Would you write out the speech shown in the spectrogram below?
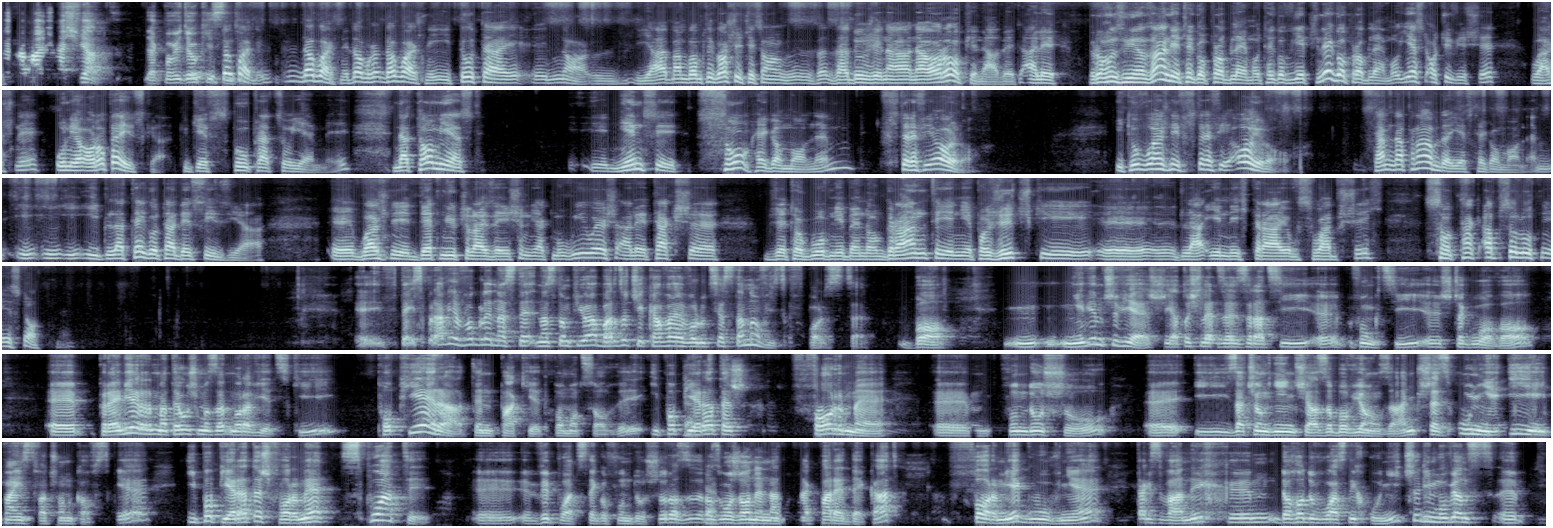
na świat jak powiedział Kissinger. Dokładnie, no właśnie, no, no właśnie i tutaj no, ja mam wątpliwości, czy są za, za duże na, na Europie nawet, ale rozwiązanie tego problemu, tego wiecznego problemu jest oczywiście właśnie Unia Europejska, gdzie współpracujemy. Natomiast Niemcy są hegemonem w strefie euro. I tu właśnie w strefie euro tam naprawdę jest hegemonem i, i, i dlatego ta decyzja, e, właśnie debt mutualization, jak mówiłeś, ale także, że to głównie będą granty, nie pożyczki e, dla innych krajów słabszych, są tak absolutnie istotne. E, w tej sprawie w ogóle nastąpiła bardzo ciekawa ewolucja stanowisk w Polsce, bo nie wiem, czy wiesz, ja to śledzę z racji e, funkcji szczegółowo. Premier Mateusz Morawiecki popiera ten pakiet pomocowy i popiera tak. też formę funduszu i zaciągnięcia zobowiązań przez Unię i jej państwa członkowskie i popiera też formę spłaty Y, wypłat z tego funduszu, tak. rozłożone na, na parę dekad, w formie głównie tak zwanych dochodów własnych Unii, czyli mówiąc y,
